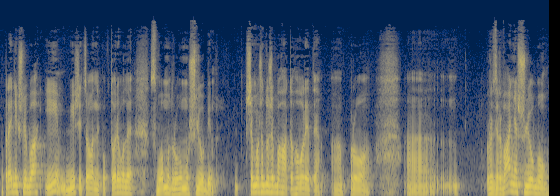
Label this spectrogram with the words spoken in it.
попередніх шлюбах і більше цього не повторювали в своєму другому шлюбі. Ще можна дуже багато говорити е, про е, розірвання шлюбу,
